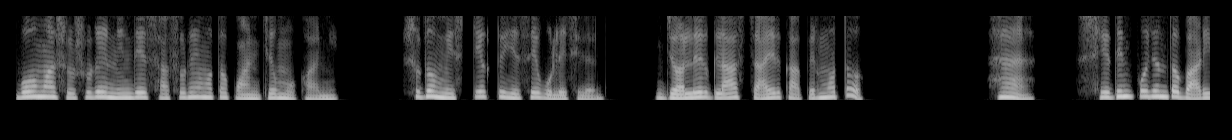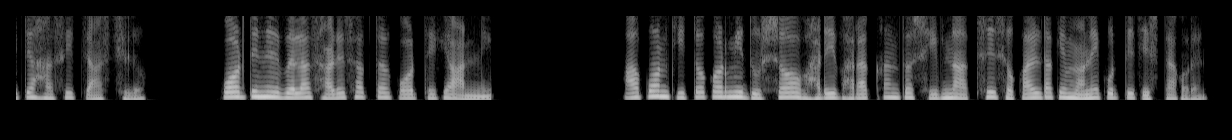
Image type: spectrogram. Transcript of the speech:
বৌমা শ্বশুরের নিন্দের শাশুড়ির মতো পঞ্চমুখ হয়নি। শুধু মিষ্টি একটু হেসে বলেছিলেন, জলের গ্লাস চায়ের কাপের মতো? হ্যাঁ সেদিন পর্যন্ত বাড়িতে হাসির চাষ ছিল। পরদিনের বেলা সাড়ে সাতটার পর থেকে আর নেই। আপন কৃতকর্মী দুঃসহ ভারী ভারাক্রান্ত শিবনাথ সে সকালটাকে মনে করতে চেষ্টা করেন।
